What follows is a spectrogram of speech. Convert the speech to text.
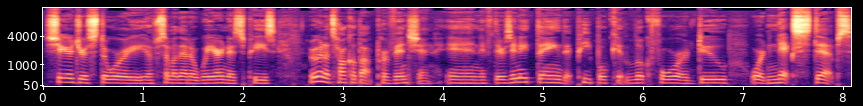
shared your story of some of that awareness piece, we're going to talk about prevention. And if there's anything that people could look for or do or next steps,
